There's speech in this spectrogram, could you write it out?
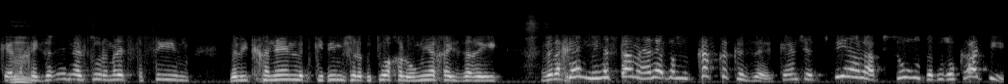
כן? Mm. החייזרים נאלצו למלא טפסים ולהתחנן לפקידים של הביטוח הלאומי החייזרי, ולכן מן הסתם היה להם גם קפקא כזה, כן? שהצביע על האבסורד הבירוקרטי.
